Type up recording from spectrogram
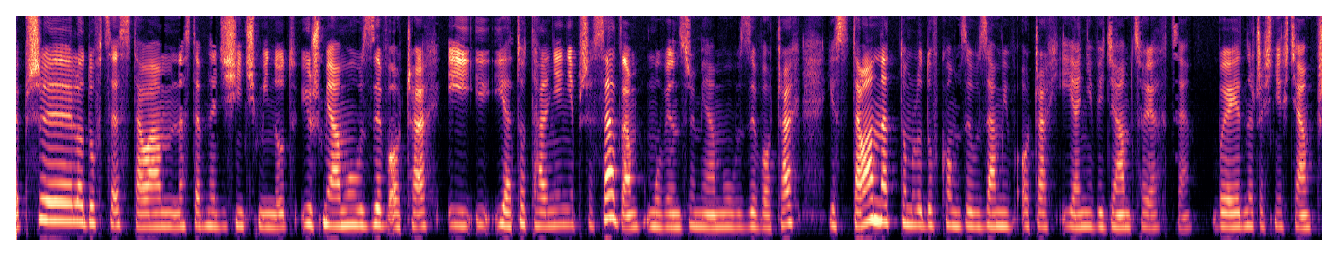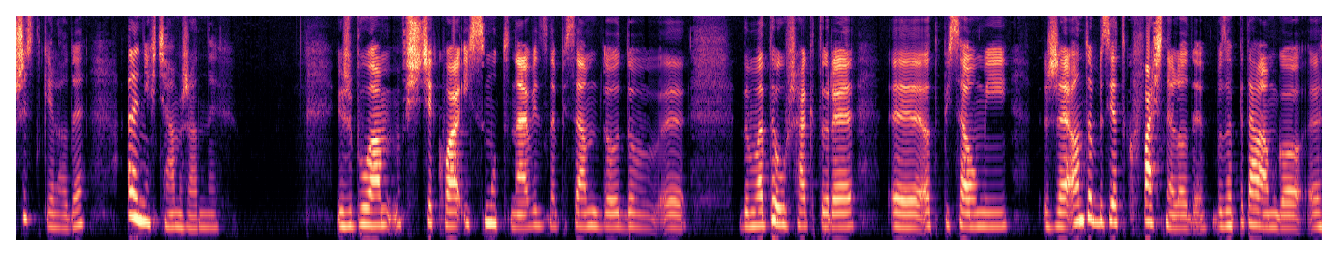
Y, przy lodówce stałam następne 10 minut, już miałam łzy w oczach i, i, ja totalnie nie przesadzam, mówiąc, że miałam łzy w oczach. Ja stałam nad tą lodówką ze łzami w oczach i ja nie wiedziałam, co ja chcę, bo ja jednocześnie chciałam wszystkie lody, ale nie chciałam żadnych już byłam wściekła i smutna, więc napisałam do, do, e, do Mateusza, który e, odpisał mi, że on to by zjadł kwaśne lody, bo zapytałam go, e,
